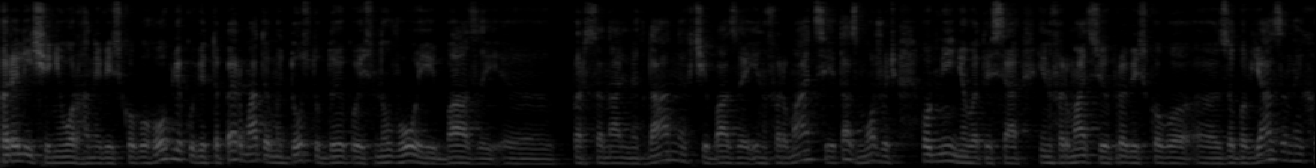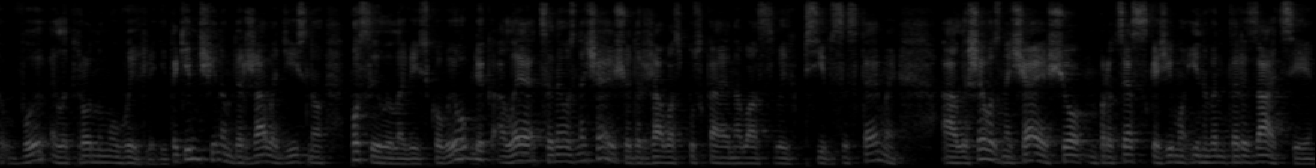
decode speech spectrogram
перелічені органи військового обліку відтепер матимуть доступ до якоїсь нової бази е, персональних даних чи бази інформації та зможуть обмінюватися інформацією про військовозобов'язаних в електронному вигляді. Таким чином, держава дійсно посилила військовий облік, але це не означає, що держава спускає на вас своїх псів системи, а лише означає, що процес, скажімо, інвентаризації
